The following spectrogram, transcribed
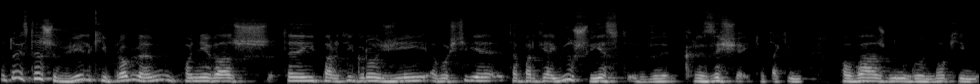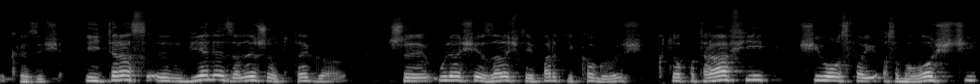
No to jest też wielki problem, ponieważ tej partii grozi, a właściwie ta partia już jest w kryzysie i to takim poważnym, głębokim kryzysie. I teraz y, wiele zależy od tego, czy uda się znaleźć w tej partii kogoś, kto potrafi siłą swojej osobowości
